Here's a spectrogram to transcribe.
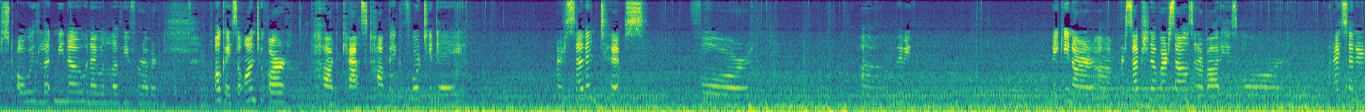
just always let me know and I will love you forever. Okay, so on to our podcast topic for today. Our seven tips for making our um, perception of ourselves and our bodies more Christ centered,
